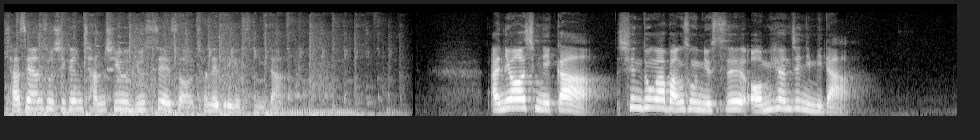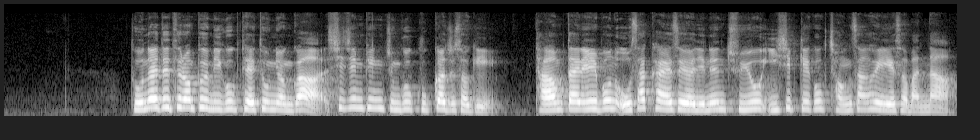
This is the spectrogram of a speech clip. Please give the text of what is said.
자세한 소식은 잠시 후 뉴스에서 전해드리겠습니다. 안녕하십니까. 신동아 방송 뉴스 엄현진입니다. 도널드 트럼프 미국 대통령과 시진핑 중국 국가주석이 다음 달 일본 오사카에서 열리는 주요 20개국 정상회의에서 만나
